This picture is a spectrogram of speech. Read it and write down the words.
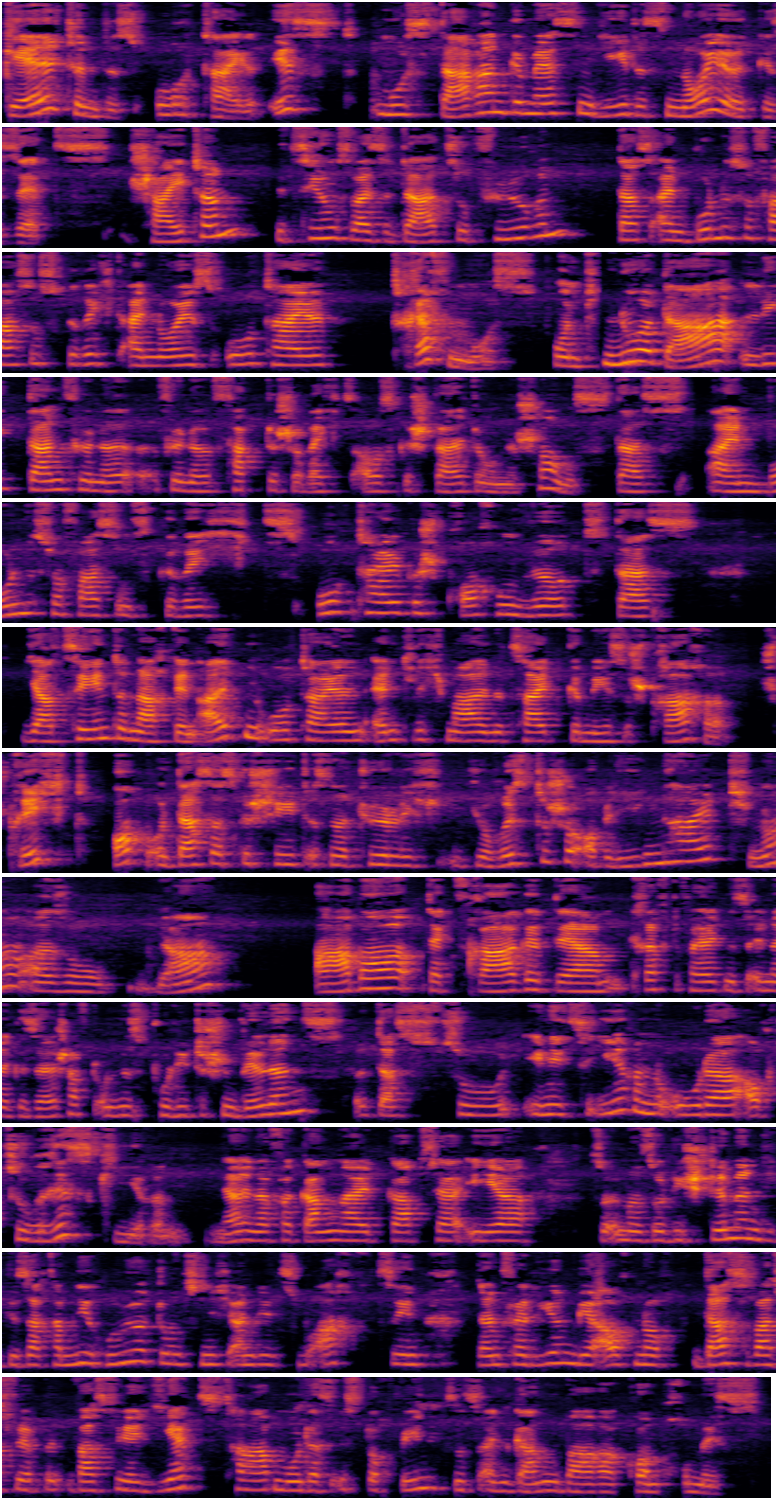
geltendes Urteil ist, muss daran gemessen jedes neue Gesetz scheitern bzw. dazu führen, dass ein Bundesverfassungsgericht ein neues Urteil treffen muss. Und nur da liegt dann für eine, für eine faktische Rechtsausgestaltung eine Chance, dass ein Bundesverfassungsgerichtsurteil gesprochen wird, das Jahrzehnte nach den alten Urteilen endlich mal eine zeitgemäße Sprache spricht. Ob und dass das geschieht, ist natürlich juristische Obliegenheit. Ne? Also ja, aber der Frage der Kräfteverhältnisse in der Gesellschaft und des politischen Willens, das zu initiieren oder auch zu riskieren. Ja, in der Vergangenheit gab es ja eher so immer so die Stimmen, die gesagt haben, nee, rührt uns nicht an den 218, dann verlieren wir auch noch das, was wir, was wir jetzt haben und das ist doch wenigstens ein gangbarer Kompromiss.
